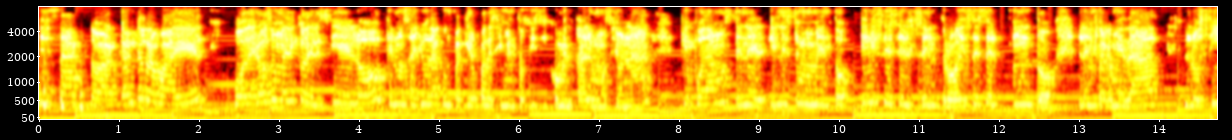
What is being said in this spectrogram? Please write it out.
exacto, Arcángel Rafael, poderoso médico del cielo que nos ayuda con cualquier padecimiento físico, mental, emocional que podamos tener en este momento. Ese es el centro, ese es el punto, la enfermedad, los síntomas,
